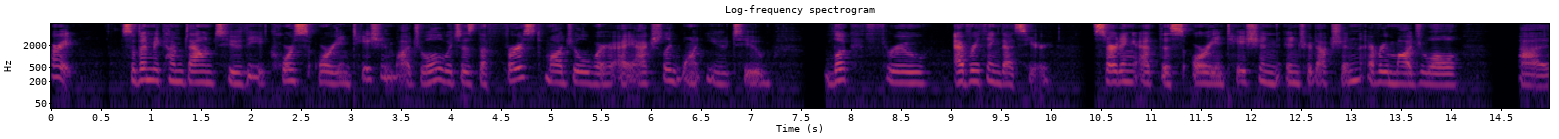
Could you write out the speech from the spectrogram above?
All right, so then we come down to the course orientation module, which is the first module where I actually want you to look through everything that's here. Starting at this orientation introduction, every module uh,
